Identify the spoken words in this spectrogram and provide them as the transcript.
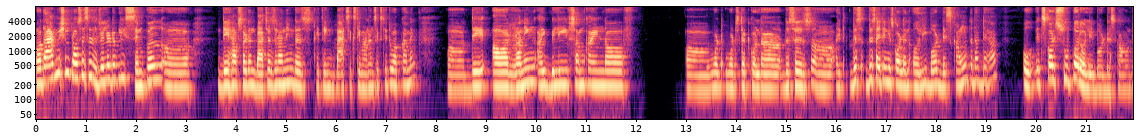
Uh, the admission process is relatively simple. Uh, they have certain batches running. There's I think batch 61 and 62 upcoming. Uh, they are running, I believe, some kind of uh what what's that called uh this is uh I th- this this I think is called an early bird discount that they have oh it's called super early bird discount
